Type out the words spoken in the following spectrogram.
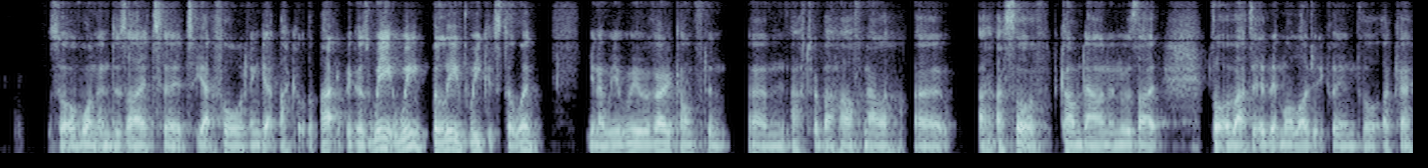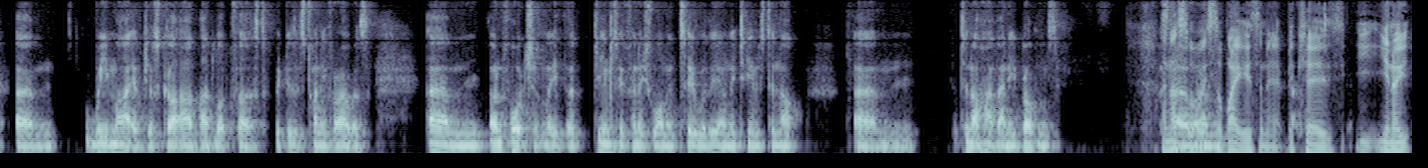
sort of want and desire to to get forward and get back up the pack because we we believed we could still win. You know, we we were very confident. Um, after about half an hour, uh, I, sort of calmed down and was like thought about it a bit more logically and thought, okay, um, we might have just got our bad luck first because it's 24 hours. Um, unfortunately, the teams who finished one and two were the only teams to not um, to not have any problems. And that's always um, the way, isn't it? Because you know,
